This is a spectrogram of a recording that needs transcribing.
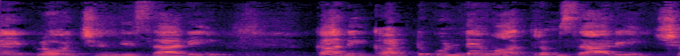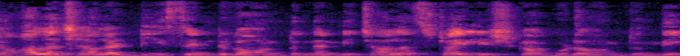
టైప్లో వచ్చింది శారీ కానీ కట్టుకుంటే మాత్రం శారీ చాలా చాలా డీసెంట్గా ఉంటుందండి చాలా స్టైలిష్గా కూడా ఉంటుంది.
